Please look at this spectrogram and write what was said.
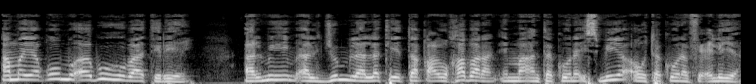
Ama yaquumu abuuhu baa tiriyey almuhim aljumla alatii taqacu khabra ima an takuna ismiya aw takuna ficliya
